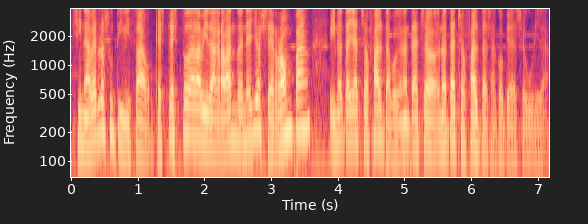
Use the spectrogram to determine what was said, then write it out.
sin haberlos utilizado, que estés toda la vida grabando en ellos, se rompan y no te haya hecho falta, porque no te ha hecho, no te ha hecho falta esa copia de seguridad.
